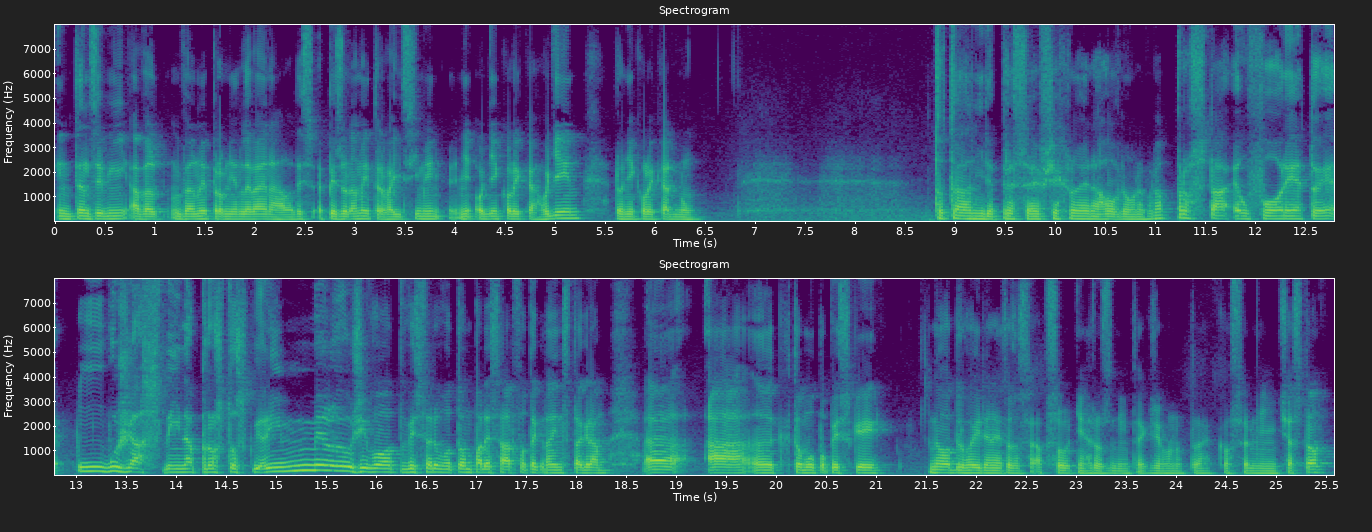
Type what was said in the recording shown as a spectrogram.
Intenzivní a vel, velmi proměnlivé nálady s epizodami trvajícími od několika hodin do několika dnů totální deprese, všechno je na hovno, nebo naprostá euforie, to je úžasný, naprosto skvělý, miluju život, vysedu o tom 50 fotek na Instagram eh, a eh, k tomu popisky, no druhý den je to zase absolutně hrozný, takže ono to jako se mění často.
